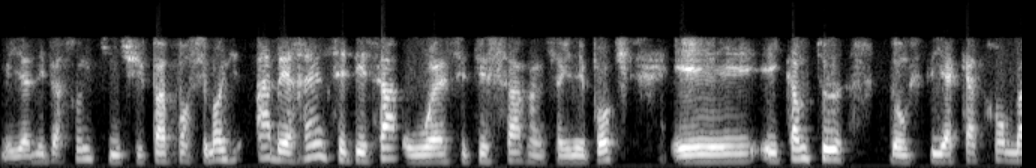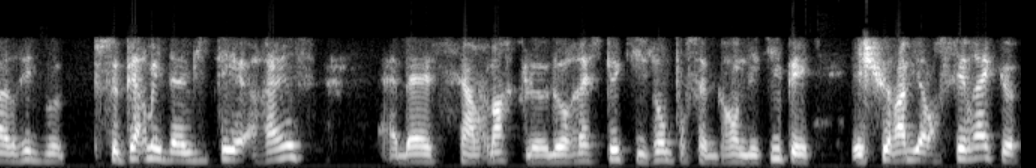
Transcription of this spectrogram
mais il y a des personnes qui ne suivent pas forcément, qui disent Ah ben Rennes, c'était ça. Ouais, c'était ça, Rennes, à une époque. Et, et quand, euh, donc il y a 4 ans, Madrid se permet d'inviter Reims, eh ben, ça marque le, le respect qu'ils ont pour cette grande équipe. Et, et je suis ravi. Alors, c'est vrai que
